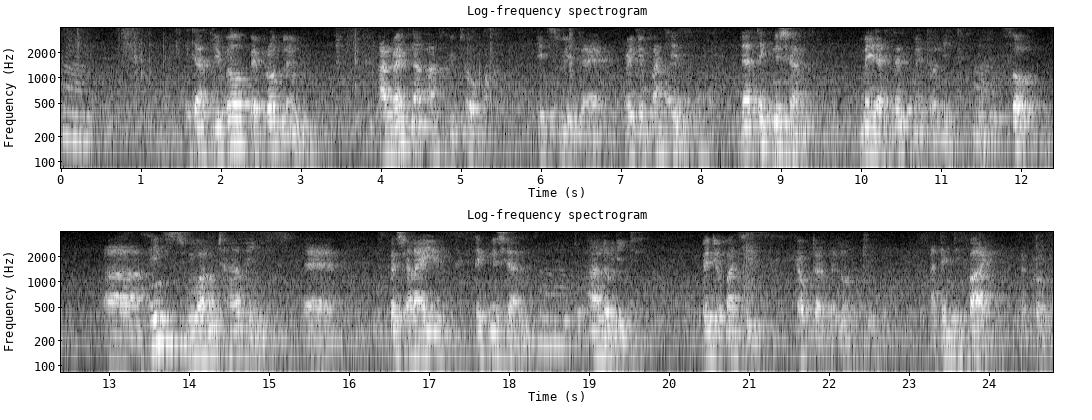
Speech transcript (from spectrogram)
Mm. It has developed a problem, and right now as we talk, it's with uh, radio Pacis. Their technicians made assessment on it. Mm. So, uh, since we were not having uh, specialized technicians to handle it, radio Pacis helped us a lot to identify the problem.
